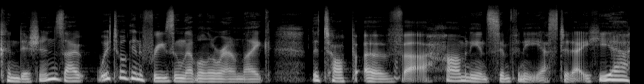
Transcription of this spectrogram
conditions, I, we're talking a freezing level around like the top of uh, Harmony and Symphony yesterday. Yeah,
